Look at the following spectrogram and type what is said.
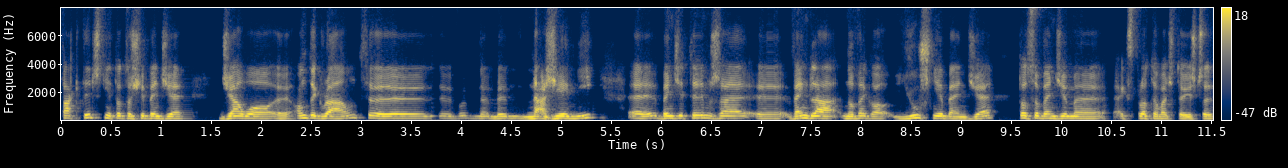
faktycznie to, co się będzie działo e, on the ground, e, na ziemi, e, będzie tym, że węgla nowego już nie będzie. To, co będziemy eksploatować, to jeszcze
